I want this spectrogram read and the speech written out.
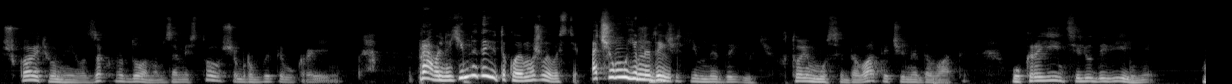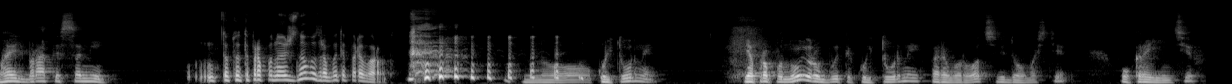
Шукають вони його за кордоном, замість того, щоб робити в Україні. Правильно, їм не дають такої можливості. А чому їм не Що дають? Їм не дають. Хто їм мусить давати чи не давати? Українці, люди вільні, мають брати самі. Тобто ти пропонуєш знову зробити переворот. Ну, культурний. Я пропоную робити культурний переворот свідомості українців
